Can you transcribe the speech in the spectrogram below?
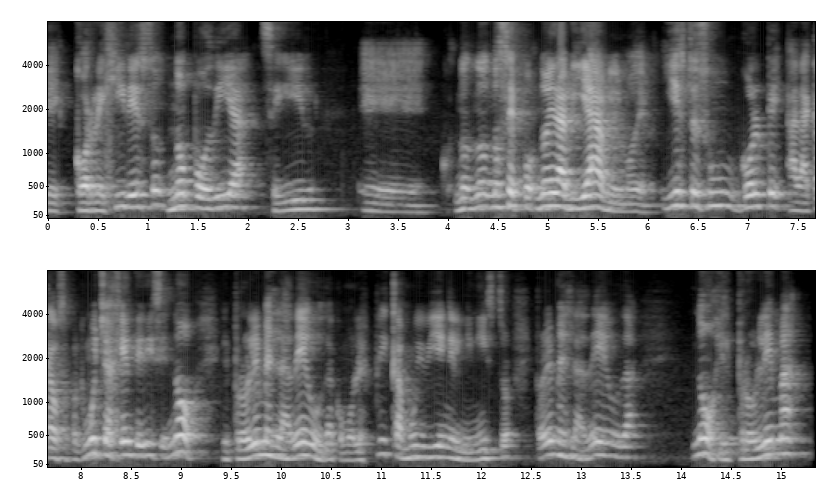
de corregir eso, no podía seguir, eh, no, no, no, se no era viable el modelo. Y esto es un golpe a la causa, porque mucha gente dice, no, el problema es la deuda, como lo explica muy bien el ministro, el problema es la deuda. No, el problema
